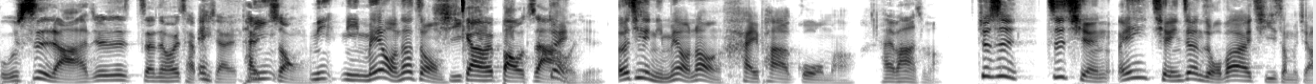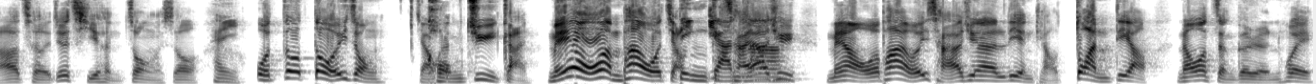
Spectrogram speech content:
不是啦，就是真的会踩不下去，太你重，你你没有那种膝盖会爆炸，对我觉得而且你没有那种害怕过吗？害怕什么？就是之前哎、前一阵子我不知道在骑什么脚踏车，就骑很重的时候，嘿，我都都有一种恐惧感。没有，我很怕我脚一踩下去，没有，我怕我一踩下去那个链条断掉，然后我整个人会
